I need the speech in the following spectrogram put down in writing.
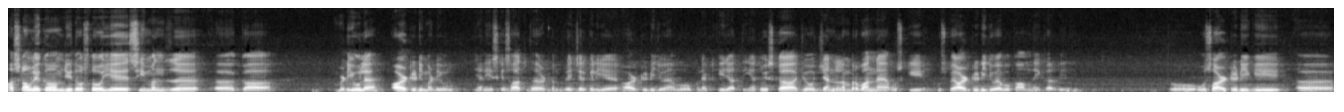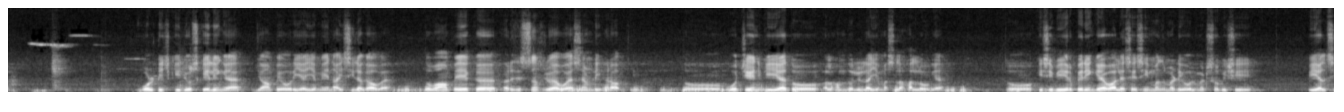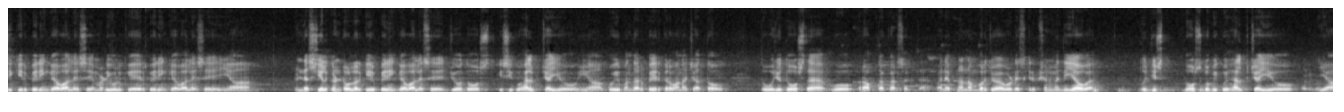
अस्सलाम वालेकुम जी दोस्तों, ये सीमंस का मॉड्यूल है आरटीडी मॉड्यूल यानी इसके साथ टम्परेचर के लिए आरटीडी जो है वो कनेक्ट की जाती हैं। तो इसका जो चैनल नंबर वन है, उसकी उस पर आरटीडी जो है वो काम नहीं कर रही थी। तो उस आरटीडी की वोल्टेज की जो स्केलिंग है, जहाँ पे हो रही है, ये मेन आईसी लगा हुआ है तो वहाँ पे एक रेजिस्टेंस जो है वो एसएमडी ख़राब थी। वो चेंज की है तो अल्हम्दुलिल्लाह ये मसला हल हो गया। तो किसी भी रिपेयरिंग के हवाले से सीमंस मॉड्यूल मिट्सोबिशी पीएलसी की रिपेयरिंग के हवाले से मॉड्यूल के रिपेयरिंग के हवाले से या इंडस्ट्रियल कंट्रोलर की रिपेयरिंग के हवाले से जो दोस्त किसी को हेल्प चाहिए हो या कोई बंदा रिपेयर करवाना चाहता हो तो वो जो दोस्त है वो रबता कर सकता है। मैंने अपना नंबर जो है वो डिस्क्रिप्शन में दिया हुआ है। तो जिस दोस्त को भी कोई हेल्प चाहिए हो या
